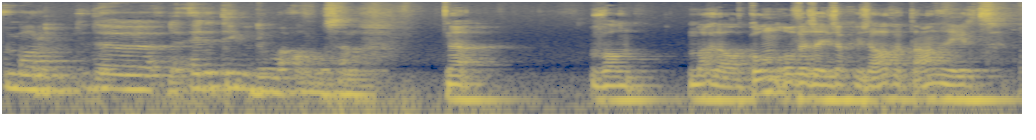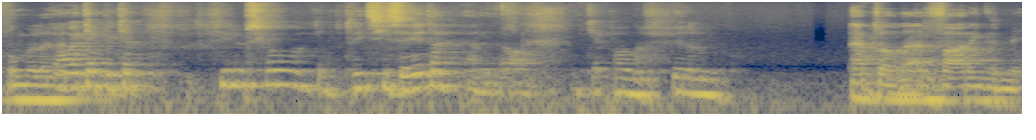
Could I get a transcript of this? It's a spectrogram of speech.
Maar de, de editing doen we allemaal zelf. Ja. Van, mag dat al kon of is dat iets dat je zelf hebt aangeleerd omwille Ja, ik heb, ik heb filmschool, ik heb op iets gezeten en ja, ik heb wel een film hebt wel de ervaring ermee.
